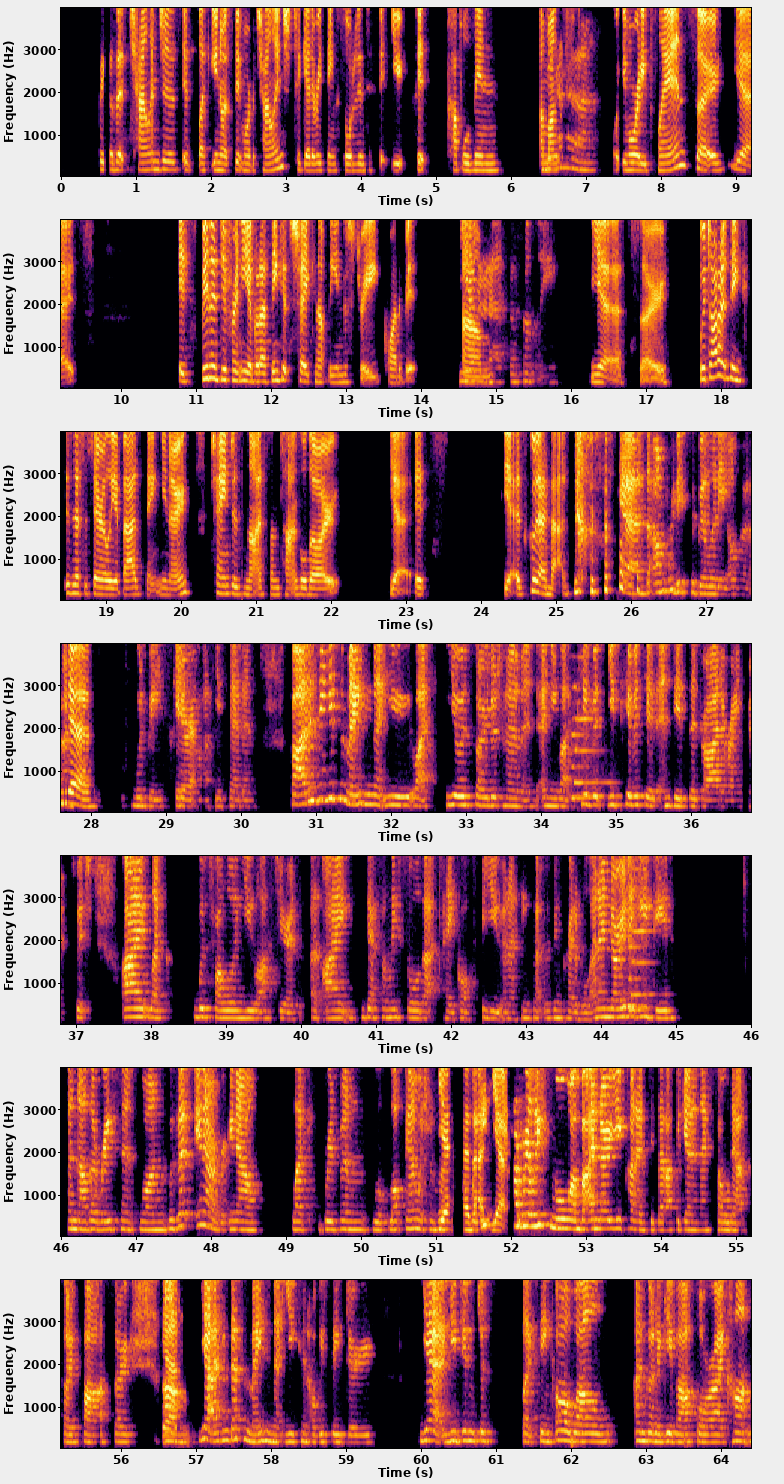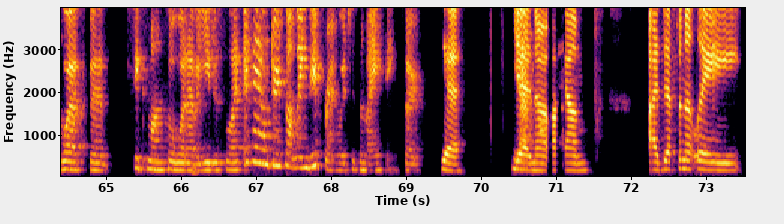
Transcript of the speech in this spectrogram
because it challenges it's like you know it's a bit more of a challenge to get everything sorted and to fit you fit couples in amongst yeah. what you've already planned. So yeah it's it's been a different year but i think it's shaken up the industry quite a bit. Yeah um, definitely. yeah so which i don't think is necessarily a bad thing you know? Change is nice sometimes although yeah it's yeah it's good and bad. Yeah the unpredictability of it I yeah. think would be scary, yeah. like you said. And but I just think it's amazing that you like you were so determined and you like pivot you pivoted and did the dried arrangements, which I like was following you last year and I definitely saw that take off for you and I think that was incredible. And I know that you did another recent one. Was it in our in our like Brisbane lockdown, which was like yeah, that, yeah, a really small one. But I know you kind of did that up again, and they sold out so fast. So, yeah. um, yeah, I think that's amazing that you can obviously do. Yeah, you didn't just like think, oh well, I'm going to give up, or I can't work for six months or whatever. You just like, okay, I'll do something different, which is amazing. So, yeah, yeah, yeah. no, I um, I definitely,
